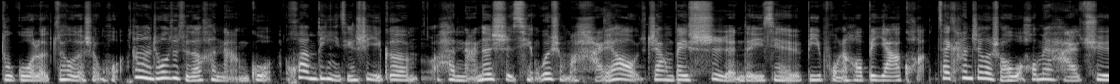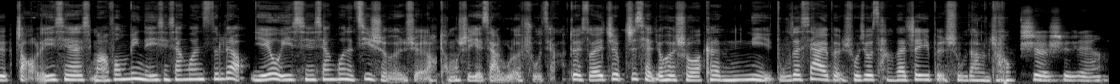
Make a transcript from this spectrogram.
度过了最后的生活。看完之后就觉得很难过，患病已经是一个很难的事情，为什么还要这样被世人的一些。逼迫，然后被压垮。在看这个时候，我后面还去找了一些麻风病的一些相关资料，也有一些相关的纪实文学，然后同时也加入了书架。对，所以这之前就会说，可能你读的下一本书就藏在这一本书当中。是是这样。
